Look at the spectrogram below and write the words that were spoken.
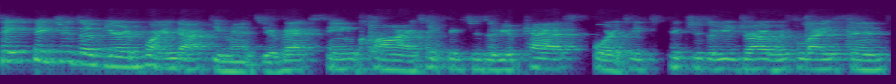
Take pictures of your important documents, your vaccine card, take pictures of your passport, take pictures of your driver's license,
